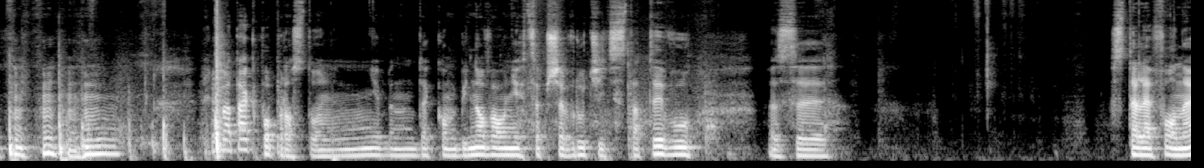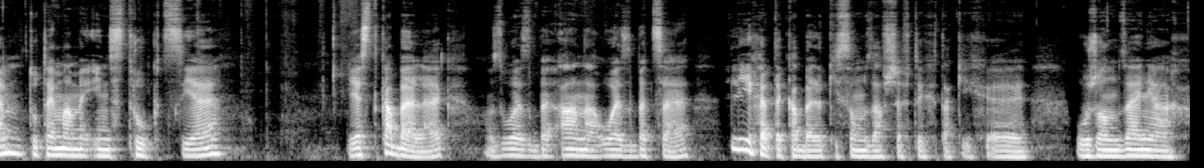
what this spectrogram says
Chyba tak po prostu. Nie będę kombinował, nie chcę przewrócić statywu z, z telefonem. Tutaj mamy instrukcję. Jest kabelek z USB-A na USB-C. Liche te kabelki są zawsze w tych takich y, urządzeniach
